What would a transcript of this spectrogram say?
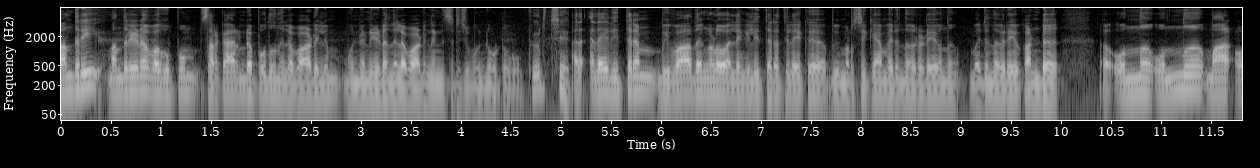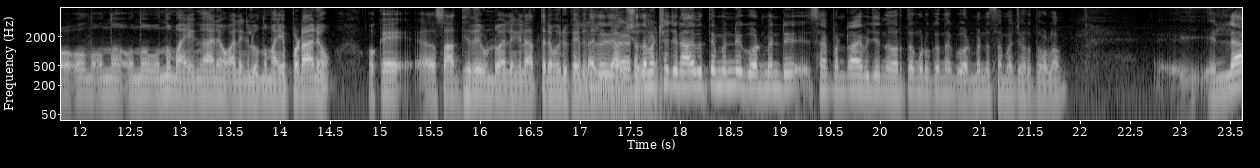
മന്ത്രി മന്ത്രിയുടെ വകുപ്പും സർക്കാരിന്റെ പൊതു നിലപാടിലും മുന്നണിയുടെ നിലപാടിനനുസരിച്ച് മുന്നോട്ട് പോകും. തീർച്ചയായും അതായത് ഇത്തരം വിവാദങ്ങളോ അല്ലെങ്കിൽ ഇത്തരത്തിലേക്ക് വിമർശിക്കാൻ വരുന്നവരുടെ ഒന്ന് വരുന്നവരെയോ കണ്ട് ഒന്ന് ഒന്ന് ഒന്ന് ഒന്ന് ഒന്ന് മയങ്ങാനോ അല്ലെങ്കിൽ ഒന്ന് മയപ്പെടാനോ ഒക്കെ സാധ്യതയുണ്ടോ? അല്ലെങ്കിൽ അത്തരം ഒരു കരുതൽ ഇടതുപക്ഷ ജനാധിപത്യ മുന്നേ ഗവൺമെന്റ് പിണറായി വിജയൻ നേതൃത്വം കൊടുക്കുന്ന ഗവൺമെന്റിനെ സംബന്ധിച്ചിടത്തോളം എല്ലാ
